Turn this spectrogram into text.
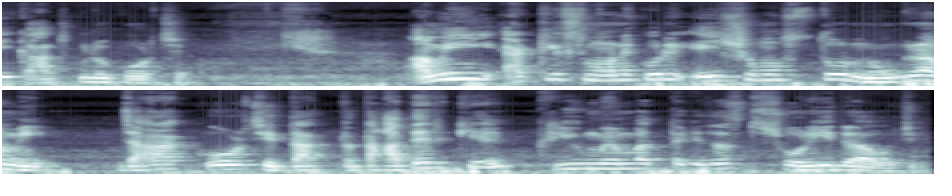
এই কাজগুলো করছে। আমি অ্যাটলিস্ট মনে করি এই সমস্ত নোংরামি যারা করছে তাদেরকে ক্রিউ মেম্বার থেকে জাস্ট সরিয়ে দেওয়া উচিত।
